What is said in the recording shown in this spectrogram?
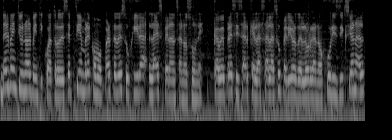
del 21 al 24 de septiembre como parte de su gira La Esperanza nos une. Cabe precisar que la Sala Superior del órgano jurisdiccional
